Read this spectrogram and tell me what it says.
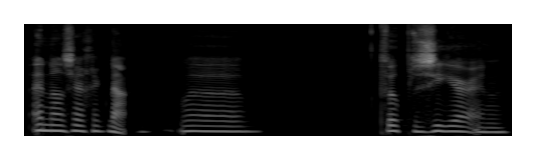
En dan zeg ik, nou, eh, veel plezier en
